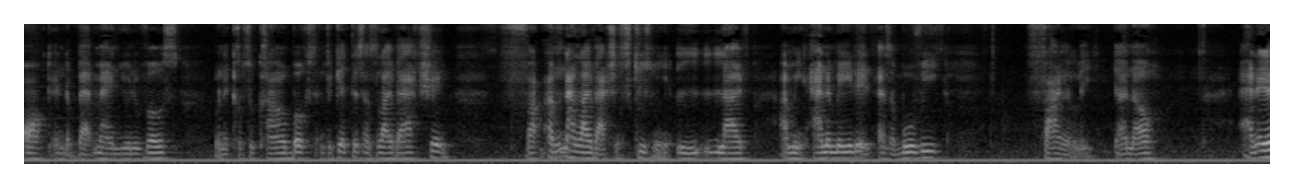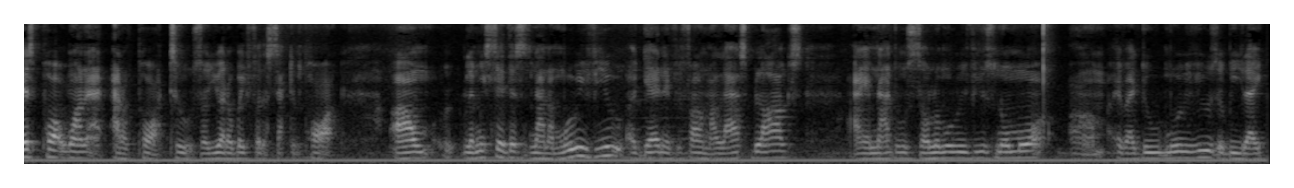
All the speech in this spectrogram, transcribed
arc in the Batman universe when it comes to comic books. And to get this as live action, I'm not live action, excuse me, live, I mean animated as a movie, finally, you know. And it is part one out of part two, so you gotta wait for the second part. Um, let me say this is not a movie review. Again, if you follow my last blogs, I am not doing solo movie reviews no more. Um, if I do movie reviews, it'll be like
